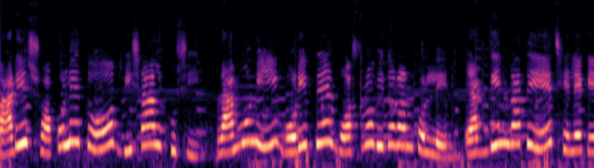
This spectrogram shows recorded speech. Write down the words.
বাড়ির সকলে তো বিশাল খুশি। ব্রাহ্মণী গরিবদের বস্ত্র বিতরণ করলেন। একদিন রাতে ছেলেকে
